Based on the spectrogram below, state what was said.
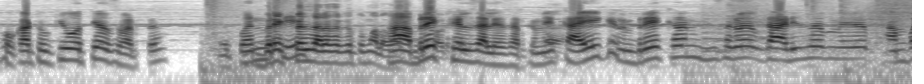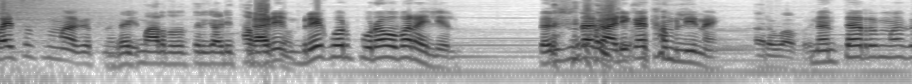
ठोकाठोकी होती असं वाटतं पण ब्रेक फेल झाल्यासारखं तुम्हाला हा ब्रेक. फेल झाल्यासारखं म्हणजे. काही केलं ब्रेक सगळं गाडीचं म्हणजे थांबायचंच मागत ब्रेक नाही मारत होता तरी गाडी. ब्रेकवर पुरा उभा राहिलेलो तरी सुद्धा गाडी काय थांबली नाही. अरे बापरे. नंतर मग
